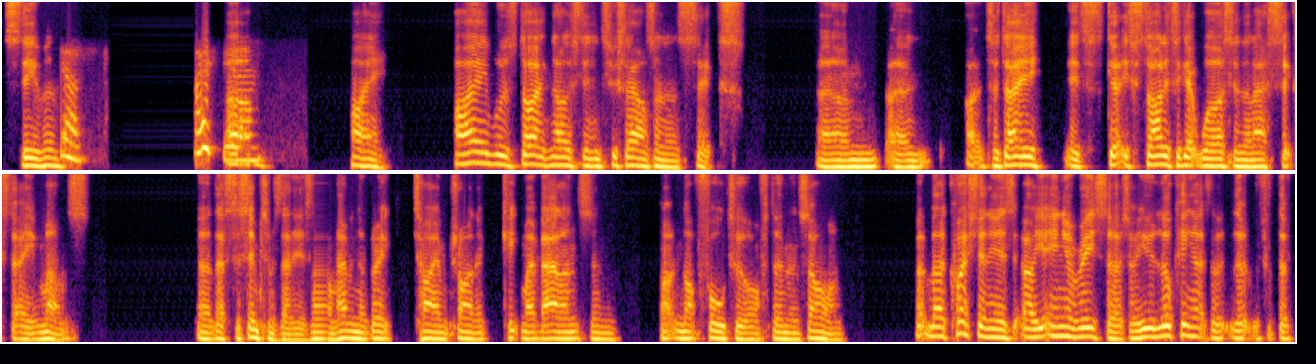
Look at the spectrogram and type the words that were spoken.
Stephen. Yes. Hi, Stephen. Um, hi. I was diagnosed in 2006. Um, and uh, today it's, get, it's started to get worse in the last six to eight months. Uh, that's the symptoms, that is. I'm having a great time trying to keep my balance and not, not fall too often and so on. But my question is, are you in your research, are you looking at the, the, the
